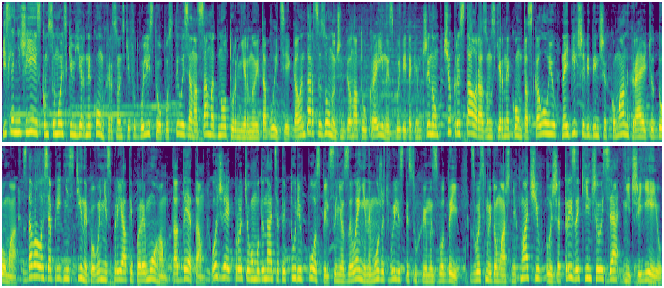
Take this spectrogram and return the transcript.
Після нічиєї з комсомольським гірником херсонські футболісти опустилися на саме дно турнірної таблиці. Календар сезону чемпіонату України збитий таким чином, що кристал разом з гірником та скалою найбільше від інших команд грають удома. Здавалося, б, рідні стіни повинні сприяти перемогам. Та де там? Отже, як протягом 11 турів поспіль синьо-зелені не можуть вилізти сухими з води. З восьми домашніх матчів лише три закінчилися нічиєю.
